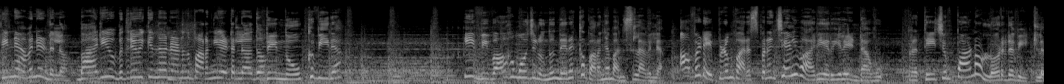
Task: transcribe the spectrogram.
പിന്നെ അവനുണ്ടല്ലോ. ഭാര്യയെ ഉപദ്രവിക്കുന്നവനാണെന്ന് പറഞ്ഞു കേട്ടല്ലോ അതോ? ദേ നോക്ക് വീര. വിവാഹമോചനൊന്നും നിനക്ക് പറഞ്ഞ മനസ്സിലാവില്ല. അവിടെ എപ്പോഴും പരസ്പരം ചെളി വാരിയെറിയലേ ഉണ്ടാവൂ. പ്രത്യേകിച്ചും പണമുള്ളവരുടെ വീട്ടിൽ.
